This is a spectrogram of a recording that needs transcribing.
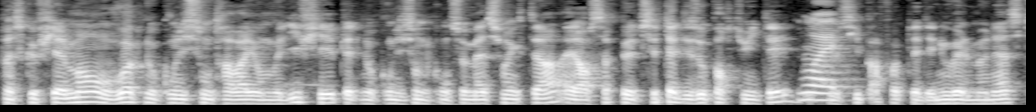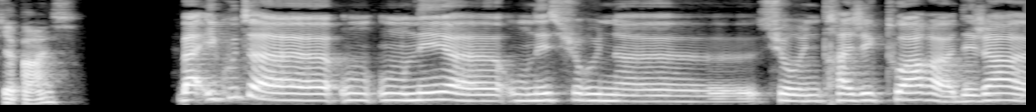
parce que finalement, on voit que nos conditions de travail ont modifié, peut-être nos conditions de consommation, etc. Alors, ça peut, c'est peut-être des opportunités, mais aussi parfois peut-être des nouvelles menaces qui apparaissent. Bah, écoute, euh, on, on, est, euh, on est sur une, euh, sur une trajectoire. déjà,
